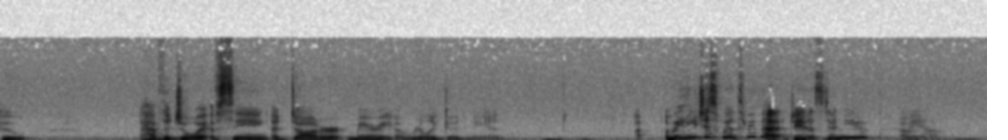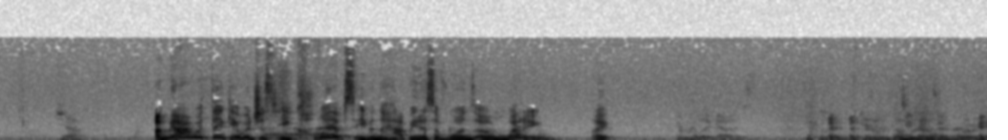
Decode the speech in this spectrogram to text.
who have the joy of seeing a daughter marry a really good man. Mm-hmm. I- I mean, you just went through that, Janice, didn't you? Yeah. Yeah. I mean, I would think it would just eclipse even the happiness of one's own wedding. Like, It really does. Can remember your own wedding.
